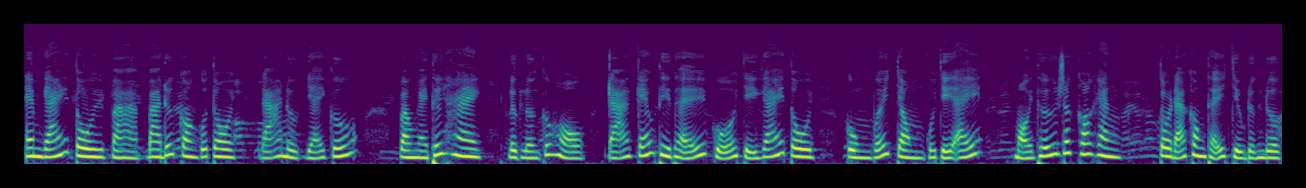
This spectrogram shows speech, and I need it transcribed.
em gái tôi và ba đứa con của tôi đã được giải cứu. Vào ngày thứ hai, lực lượng cứu hộ đã kéo thi thể của chị gái tôi cùng với chồng của chị ấy. Mọi thứ rất khó khăn. Tôi đã không thể chịu đựng được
